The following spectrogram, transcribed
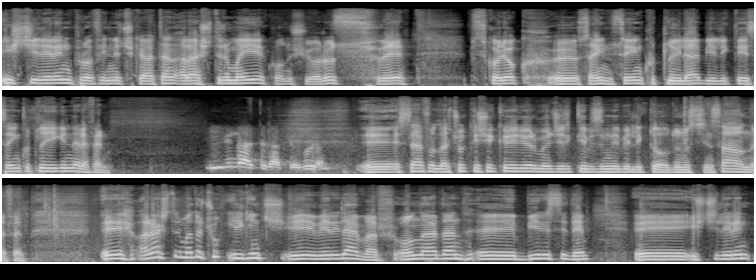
işçilerin profilini çıkartan araştırmayı konuşuyoruz ve psikolog e, Sayın Hüseyin Kutlu ile birlikteyiz. Sayın Kutlu iyi günler efendim. İyi günler Sedat Bey buyurun. E, estağfurullah çok teşekkür ediyorum öncelikle bizimle birlikte olduğunuz için. Sağ olun efendim. E, araştırmada çok ilginç e, veriler var. Onlardan e, birisi de e, işçilerin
